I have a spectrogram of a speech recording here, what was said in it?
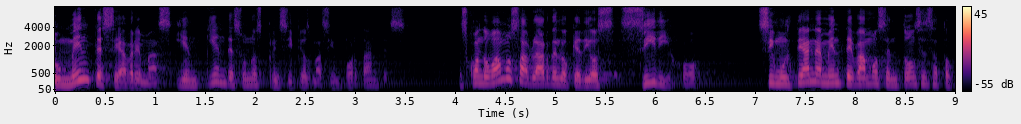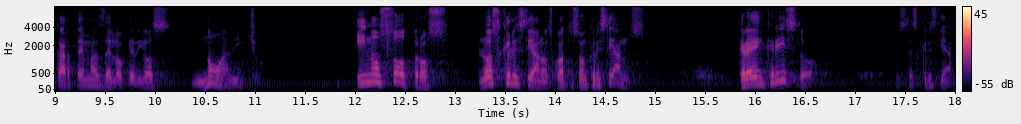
tu mente se abre más y entiendes unos principios más importantes. Es cuando vamos a hablar de lo que Dios sí dijo, simultáneamente vamos entonces a tocar temas de lo que Dios no ha dicho. Y nosotros, los cristianos, ¿cuántos son cristianos? ¿Creen en Cristo? Usted es cristiano.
